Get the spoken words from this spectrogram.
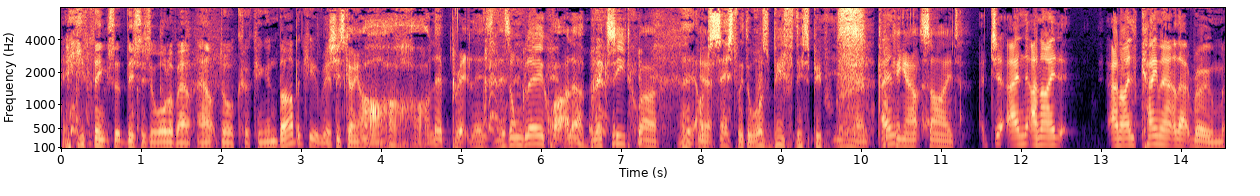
he thinks that this is all about outdoor cooking and barbecue ribs. She's going, oh, les, Brit- les, les Anglais, quoi, le Brexit, quoi. They're Yeah. obsessed with roast beef, these people. Yeah, and cooking outside. And and I and I came out of that room,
